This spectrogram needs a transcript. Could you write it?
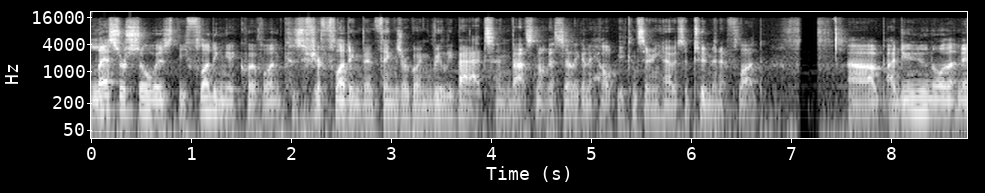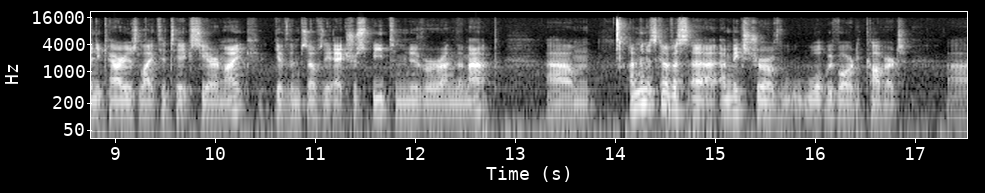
Lesser so is the flooding equivalent, because if you're flooding, then things are going really bad, and that's not necessarily going to help you considering how it's a two minute flood. Uh, I do know that many carriers like to take Sierra Mike, give themselves the extra speed to maneuver around the map. Um, and then it's kind of a, a, mixture of what we've already covered. Uh,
